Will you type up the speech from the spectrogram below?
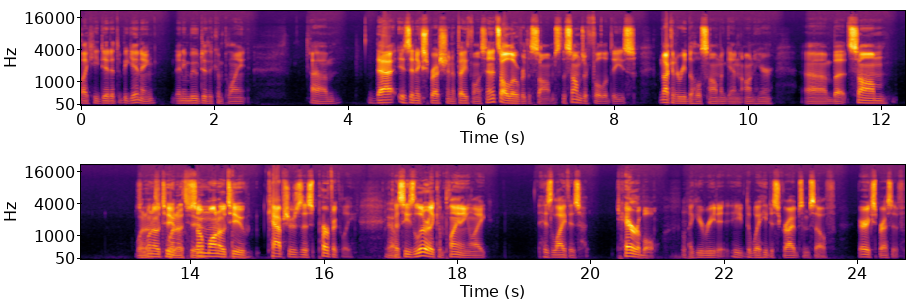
like He did at the beginning, then He moved to the complaint. Um, that is an expression of faithfulness, and it's all over the Psalms. The Psalms are full of these. I'm not going to read the whole Psalm again on here, um, but Psalm 102, 102. Psalm 102 captures this perfectly Yeah. because he's literally complaining like his life is terrible. like you read it, he, the way he describes himself, very expressive.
